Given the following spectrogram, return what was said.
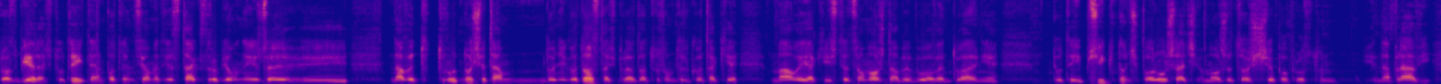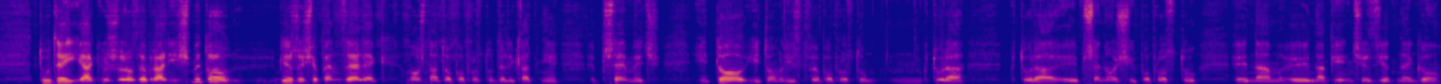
rozbierać. Tutaj ten potencjometr jest tak zrobiony, że yy, nawet trudno się tam do niego dostać, prawda? Tu są tylko takie małe jakieś te, co można by było ewentualnie tutaj psiknąć, poruszać, może coś się po prostu naprawi. Tutaj jak już rozebraliśmy, to bierze się pędzelek, można to po prostu delikatnie przemyć i to i tą listwę po prostu, mm, która, która y, przenosi po prostu y, nam y, napięcie z jednego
